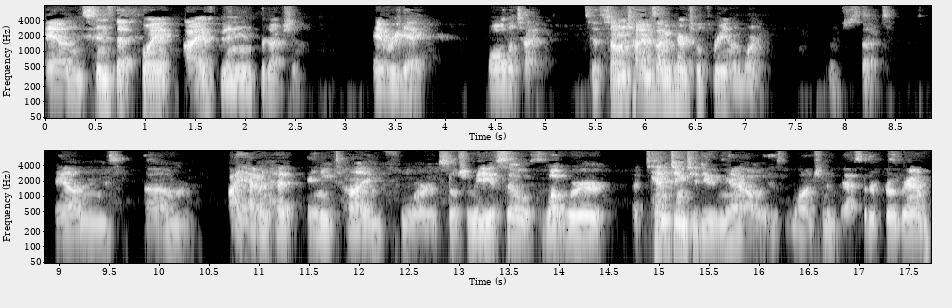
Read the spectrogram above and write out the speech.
And since that point, I've been in production every day, all the time. So sometimes I'm here till three in the morning, which sucks. And um, I haven't had any time for social media. So what we're attempting to do now is launch an ambassador program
